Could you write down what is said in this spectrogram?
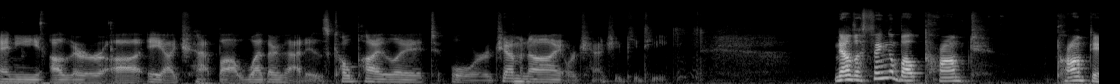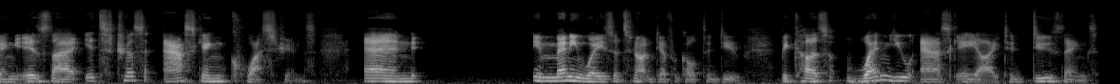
any other uh, AI chatbot, whether that is Copilot or Gemini or ChatGPT. Now, the thing about prompt prompting is that it's just asking questions. And in many ways, it's not difficult to do because when you ask AI to do things,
